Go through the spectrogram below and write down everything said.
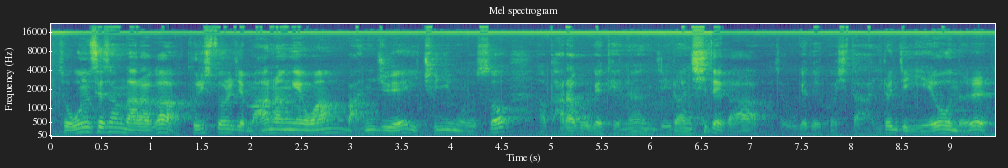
그래서 온 세상 나라가 그리스도를 이제 만왕의 왕 만주의 이 주님으로서 바라보게 되는 이러한 시대가 오게 될 것이다. 이런 이제 예언을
